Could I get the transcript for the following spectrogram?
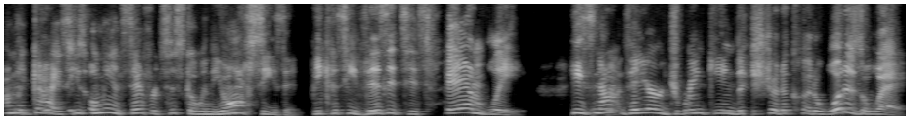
I'm like, guys, he's only in San Francisco in the off season because he visits his family. He's not there drinking the shoulda, coulda, wouldas away.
